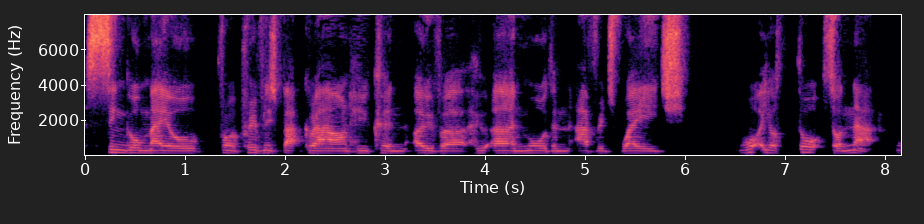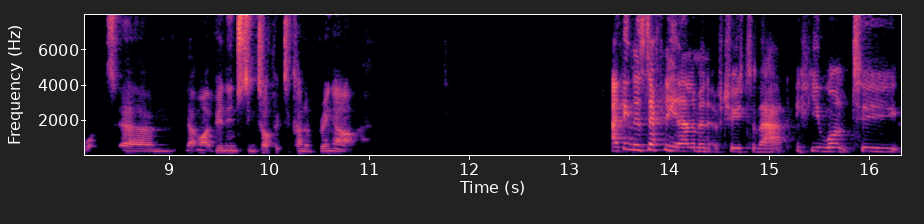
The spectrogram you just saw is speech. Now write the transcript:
single male from a privileged background who can over who earn more than average wage. What are your thoughts on that? What um, that might be an interesting topic to kind of bring up. I think there's definitely an element of truth to that. If you want to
